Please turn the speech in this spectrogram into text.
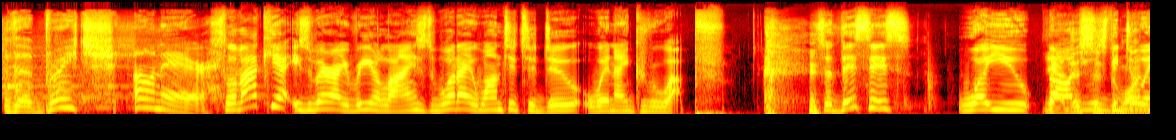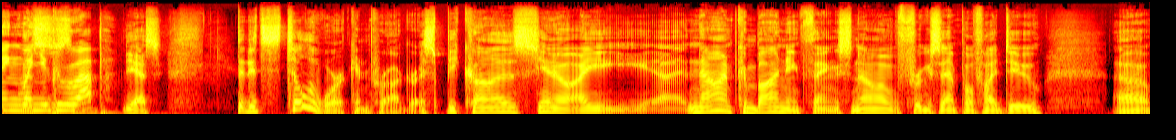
The Bridge on Air. Slovakia is where I realized what I wanted to do when I grew up. so this is what you thought you would be the one- doing when you grew the- up? Yes. But it's still a work in progress because, you know, I uh, now I'm combining things. Now, for example, if I do uh,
